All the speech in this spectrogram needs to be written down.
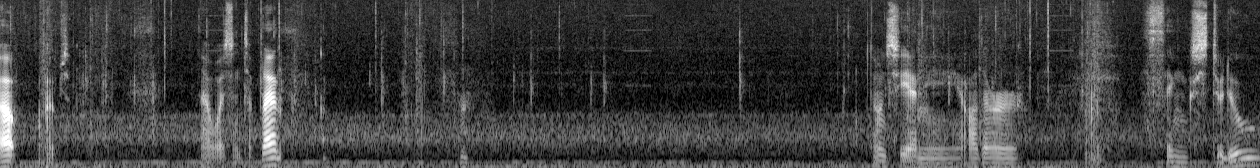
Oh, oops. That wasn't the plan. Hmm. Don't see any other things to do.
